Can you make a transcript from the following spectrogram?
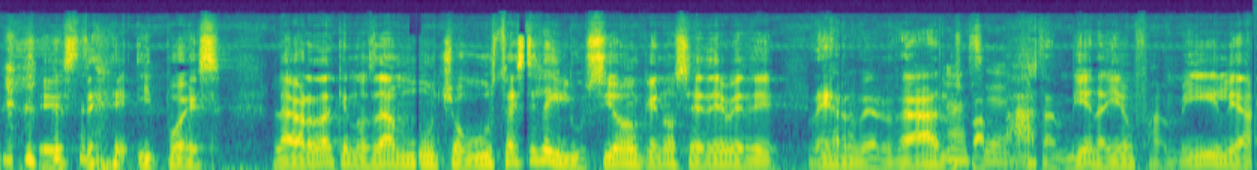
Este, y pues la verdad que nos da mucho gusto. Esta es la ilusión que no se debe de ver, ¿verdad? Los papás también ahí en familia,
